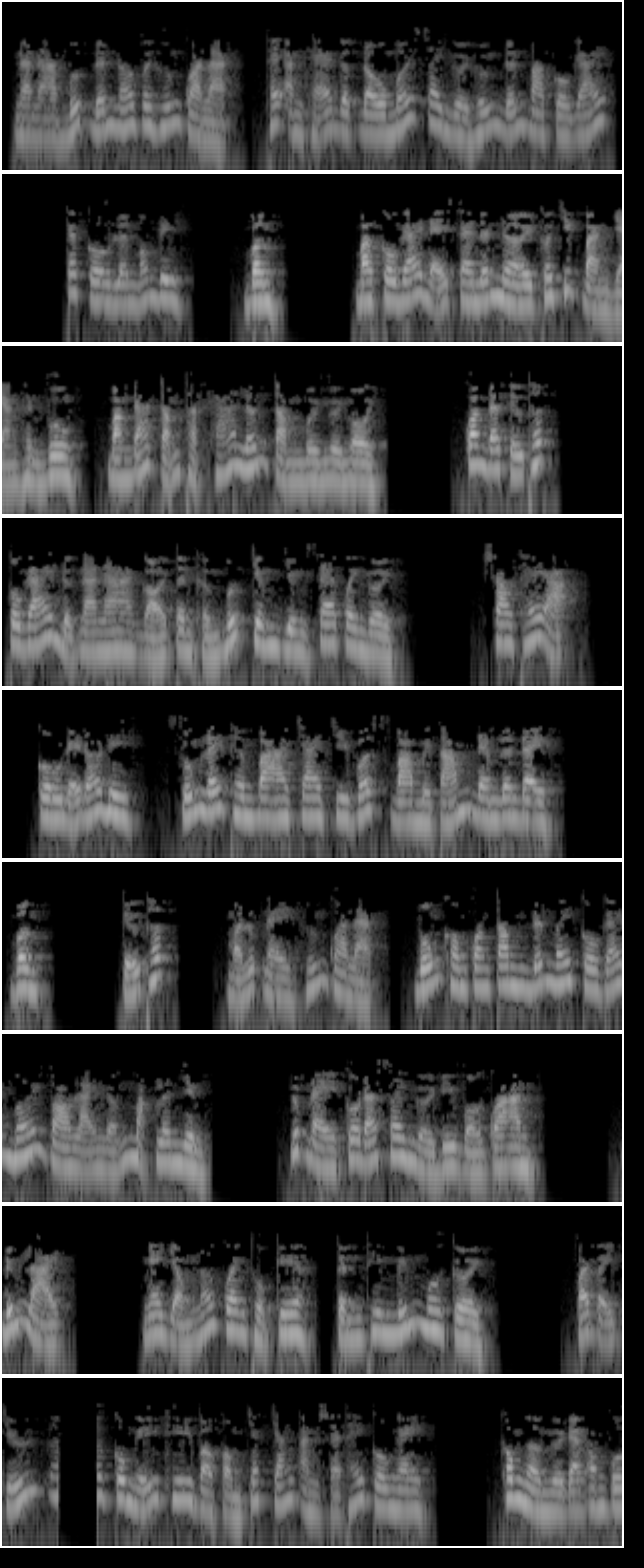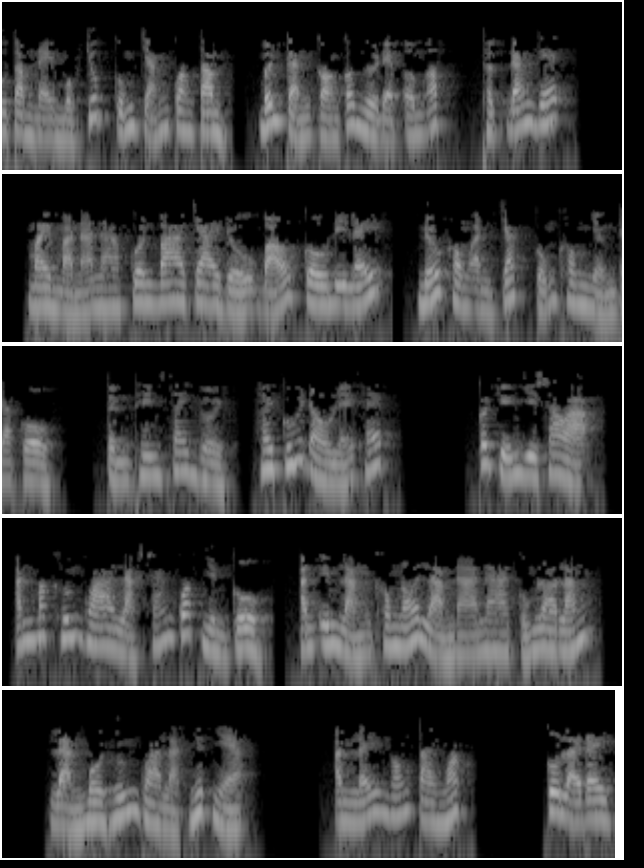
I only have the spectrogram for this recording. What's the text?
Nana bước đến nói với hướng qua lạc, Thấy anh khẽ gật đầu mới xoay người hướng đến ba cô gái. Các cô lên móng đi. Vâng. Ba cô gái đẩy xe đến nơi có chiếc bàn dạng hình vuông, bằng đá cẩm thạch khá lớn tầm 10 người ngồi. Quan đã tiểu thất. Cô gái được Nana gọi tên khẩn bước chân dừng xe quay người. Sao thế ạ? Cô để đó đi, xuống lấy thêm ba chai Chivas 38 đem lên đây. Vâng. Tiểu thất, mà lúc này hướng qua lạc, vốn không quan tâm đến mấy cô gái mới vào lại ngẩng mặt lên nhìn. Lúc này cô đã xoay người đi vội qua anh. Đứng lại, nghe giọng nói quen thuộc kia, tịnh thiên miếm môi cười. Phải vậy chứ, cô nghĩ khi vào phòng chắc chắn anh sẽ thấy cô ngay. Không ngờ người đàn ông vô tâm này một chút cũng chẳng quan tâm, bên cạnh còn có người đẹp ôm ấp, thật đáng ghét. May mà Nana quên ba chai rượu bảo cô đi lấy, nếu không anh chắc cũng không nhận ra cô. Tịnh Thiên xoay người, hơi cúi đầu lễ phép. Có chuyện gì sao ạ? Ánh mắt hướng hoa lạc sáng quắc nhìn cô, anh im lặng không nói làm Na Na cũng lo lắng. Làn môi hướng qua lạc nhất nhẹ. Anh lấy ngón tay ngoắt. Cô lại đây.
